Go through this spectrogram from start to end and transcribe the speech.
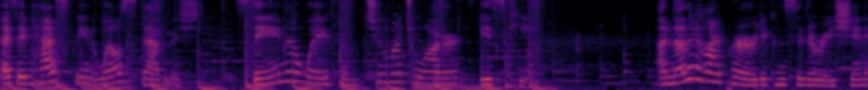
As it has been well established, staying away from too much water is key. Another high priority consideration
